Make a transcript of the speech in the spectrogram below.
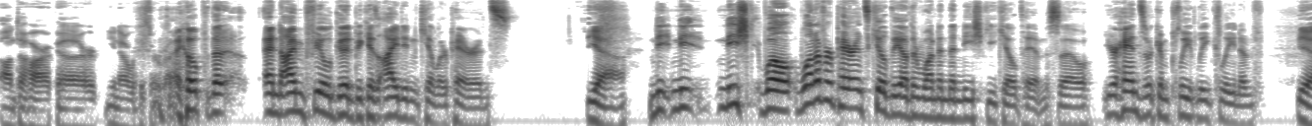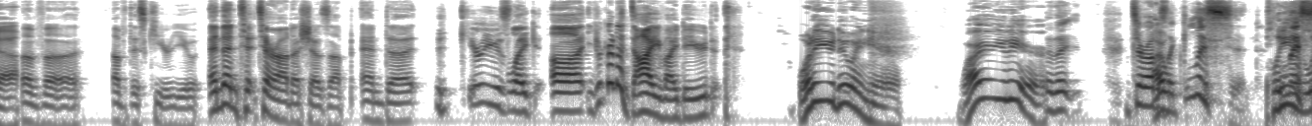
onto Haruka, or you know, her I hope that, and I'm feel good because I didn't kill her parents. Yeah, Ni, Ni, Nish, well, one of her parents killed the other one, and then Nishiki killed him. So your hands are completely clean of yeah. of uh of this Kiryu. And then T- Terada shows up, and uh Kiryu's like, "Uh, you're gonna die, my dude." What are you doing here? Why are you here? And they, Terada's I- like, "Listen, Please listen,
